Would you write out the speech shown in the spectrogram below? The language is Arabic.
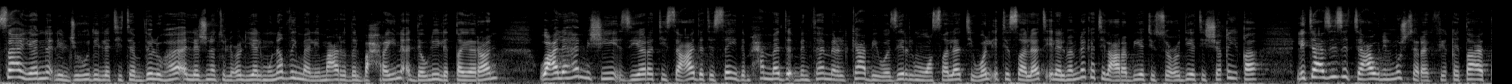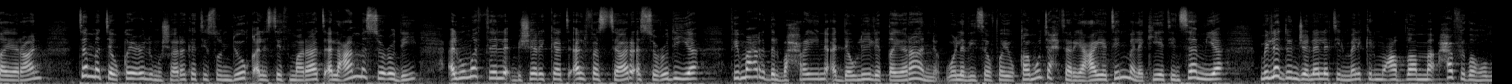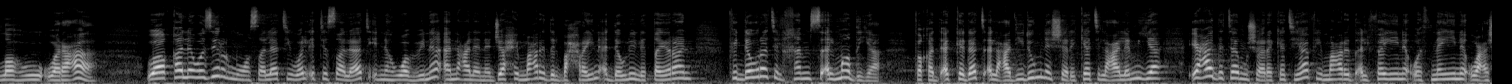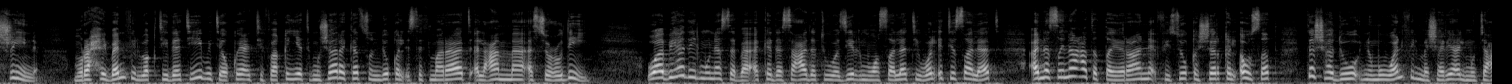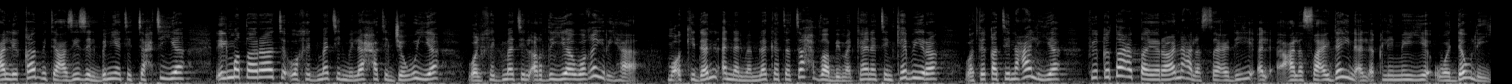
سعيا للجهود التي تبذلها اللجنة العليا المنظمة لمعرض البحرين الدولي للطيران وعلى هامش زيارة سعادة السيد محمد بن ثامر الكعبي وزير المواصلات والاتصالات إلى المملكة العربية السعودية الشقيقة لتعزيز التعاون المشترك في قطاع الطيران. تم التوقيع لمشاركة صندوق الاستثمارات العامة السعودي الممثل بشركة ألفا ستار السعودية في معرض البحرين الدولي للطيران والذي سوف يقام تحت رعاية ملكية سامية من لدن جلالة الملك المعظم حفظه الله. ورعاه. وقال وزير المواصلات والاتصالات إنه وبناء على نجاح معرض البحرين الدولي للطيران في الدورات الخمس الماضية. فقد أكدت العديد من الشركات العالمية إعادة مشاركتها في معرض 2022 مرحبا في الوقت ذاته بتوقيع اتفاقية مشاركة صندوق الاستثمارات العامة السعودي. وبهذه المناسبة أكد سعادة وزير المواصلات والاتصالات أن صناعة الطيران في سوق الشرق الأوسط تشهد نموا في المشاريع المتعلقة بتعزيز البنية التحتية للمطارات وخدمات الملاحة الجوية والخدمات الأرضية وغيرها مؤكدا أن المملكة تحظى بمكانة كبيرة وثقة عالية في قطاع الطيران على الصعيدين الإقليمي والدولي.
